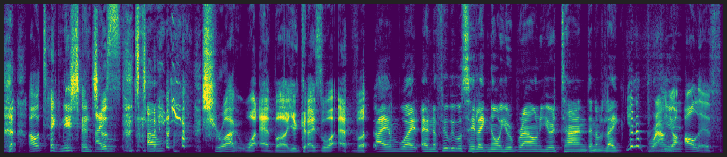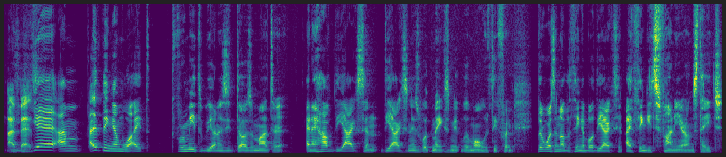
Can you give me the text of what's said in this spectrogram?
our technician just um, shrug. Whatever, you guys, whatever. I am white. And a few people say, like, no, you're brown, you're tanned. And I'm like, You're not brown. You're olive at best. Yeah, I'm. I think I'm white. For me, to be honest, it doesn't matter. And I have the accent. The accent is what makes me the most different. There was another thing about the accent. I think it's funnier on stage.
